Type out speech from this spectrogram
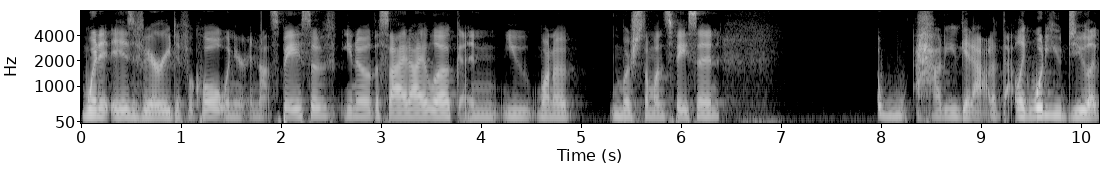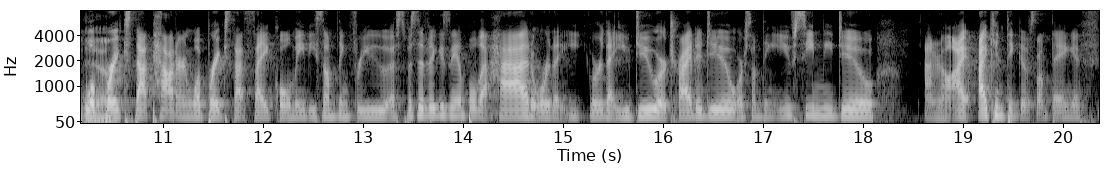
when it is very difficult when you're in that space of you know the side eye look and you want to mush someone's face in how do you get out of that? Like what do you do? Like what Yeah. breaks that pattern? What breaks that cycle? Maybe something for you a specific example that had or that you, or that you do or try to do or something you've seen me do. I don't know. I i can think of something if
